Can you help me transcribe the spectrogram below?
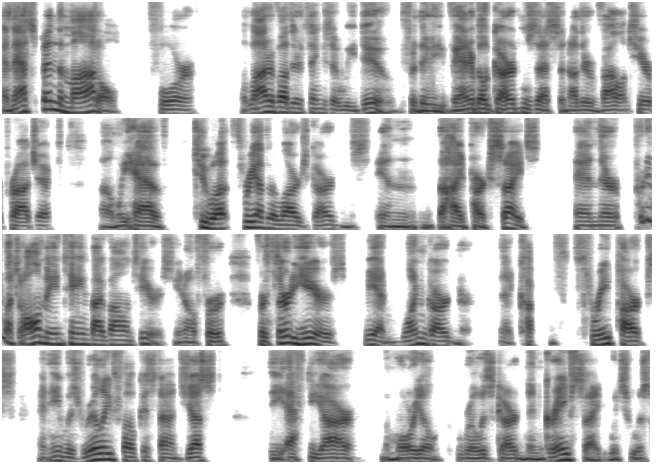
And that's been the model for a lot of other things that we do. For the vanderbilt gardens that's another volunteer project. Um, we have two uh, three other large gardens in the hyde park sites and they're pretty much all maintained by volunteers. You know, for for 30 years, we had one gardener that covered three parks, and he was really focused on just the FDR Memorial Rose Garden and Gravesite, which was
